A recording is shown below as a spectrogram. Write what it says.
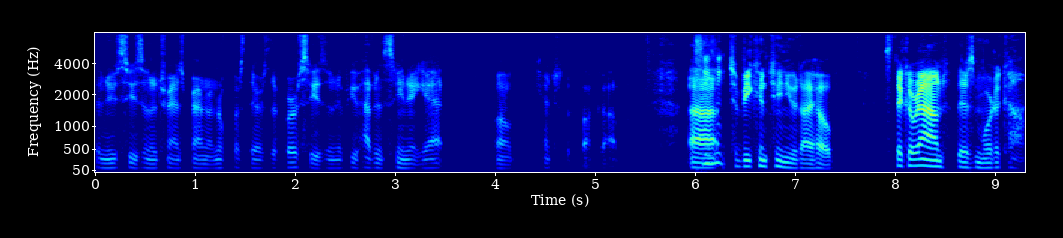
the new season of Transparent. And of course, there's the first season. If you haven't seen it yet, well, catch the fuck up. Uh, to be continued, I hope. Stick around, there's more to come.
